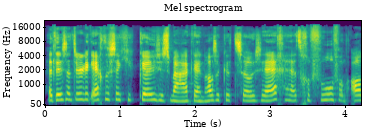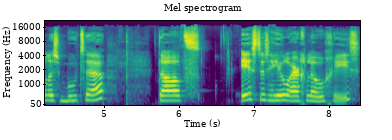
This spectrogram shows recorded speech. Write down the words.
Het is natuurlijk echt een stukje keuzes maken. En als ik het zo zeg, het gevoel van alles moeten, dat is dus heel erg logisch.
